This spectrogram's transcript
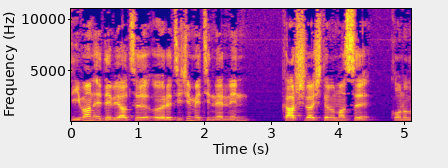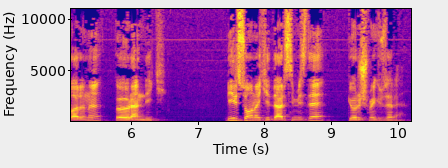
Divan Edebiyatı öğretici metinlerinin karşılaştırılması konularını öğrendik. Bir sonraki dersimizde görüşmek üzere.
